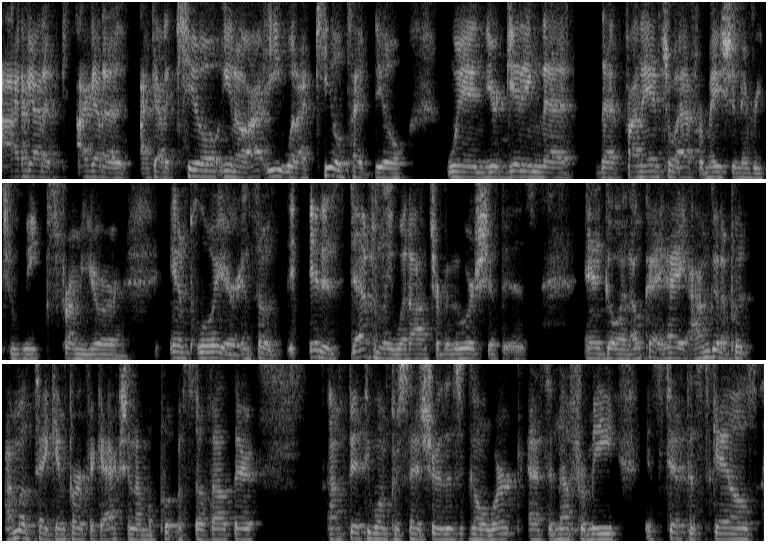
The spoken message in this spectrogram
I gotta, I gotta, I gotta kill, you know, I eat what I kill type deal when you're getting that that financial affirmation every two weeks from your employer. And so it is definitely what entrepreneurship is. And going, okay, hey, I'm gonna put, I'm gonna take imperfect action. I'm gonna put myself out there. I'm 51% sure this is gonna work. That's enough for me. It's tipped the scales.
